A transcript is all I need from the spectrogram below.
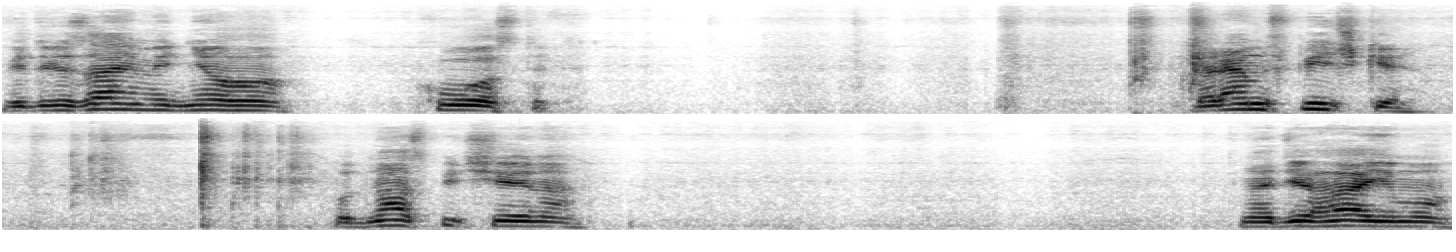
відрізаємо від нього хвостик. Беремо спічки. Одна спічина. Надягаємо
